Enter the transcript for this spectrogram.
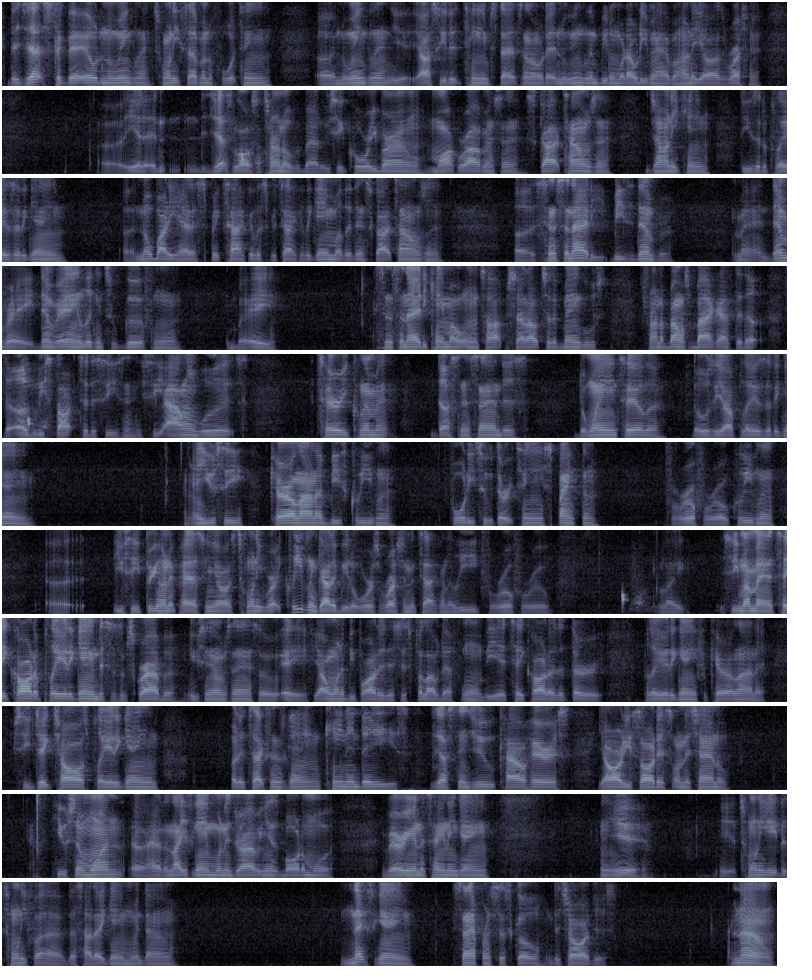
The Jets took their L to New England, 27 to 14. Uh, New England, yeah, y'all see the team stats and all that. New England beat them without even having 100 yards rushing. Uh, yeah, the, the, Jets lost a turnover battle. You see Corey Brown, Mark Robinson, Scott Townsend, Johnny King. These are the players of the game. Uh, nobody had a spectacular, spectacular game other than Scott Townsend. Uh, Cincinnati beats Denver. Man, Denver, Denver it ain't looking too good for them. But hey, Cincinnati came out on top. Shout out to the Bengals, trying to bounce back after the the ugly start to the season. You see Allen Woods, Terry Clement, Dustin Sanders, Dwayne Taylor. Those are y'all players of the game. And you see Carolina beats Cleveland 42-13, spanked them. For real, for real. Cleveland uh, you see 300 passing yards, 20. Cleveland got to be the worst rushing attack in the league for real, for real. Like, see my man Tay Carter play of the game. This is a subscriber. You see what I'm saying? So hey, if y'all want to be part of this, just fill out that form. But yeah, Tay Carter the third player of the game for Carolina. You see Jake Charles play of the game of the Texans game. Keenan Days, Justin Jude, Kyle Harris. Y'all already saw this on the channel. Houston won. Uh, had a nice game winning drive against Baltimore. Very entertaining game. And yeah. Yeah, 28 to 25. That's how that game went down. Next game, San Francisco, the Chargers. Now,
